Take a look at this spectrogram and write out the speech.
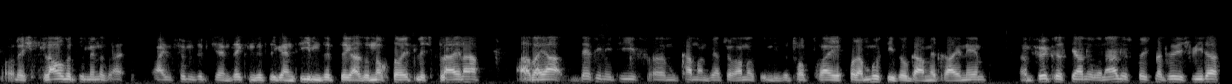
Ja. Oder ich glaube zumindest 1,75, 1,76, 1,77, also noch deutlich kleiner. Aber ja, definitiv ähm, kann man Sergio Ramos in diese Top 3 oder muss die sogar mit reinnehmen. Ähm, für Cristiano Ronaldo spricht natürlich wieder,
